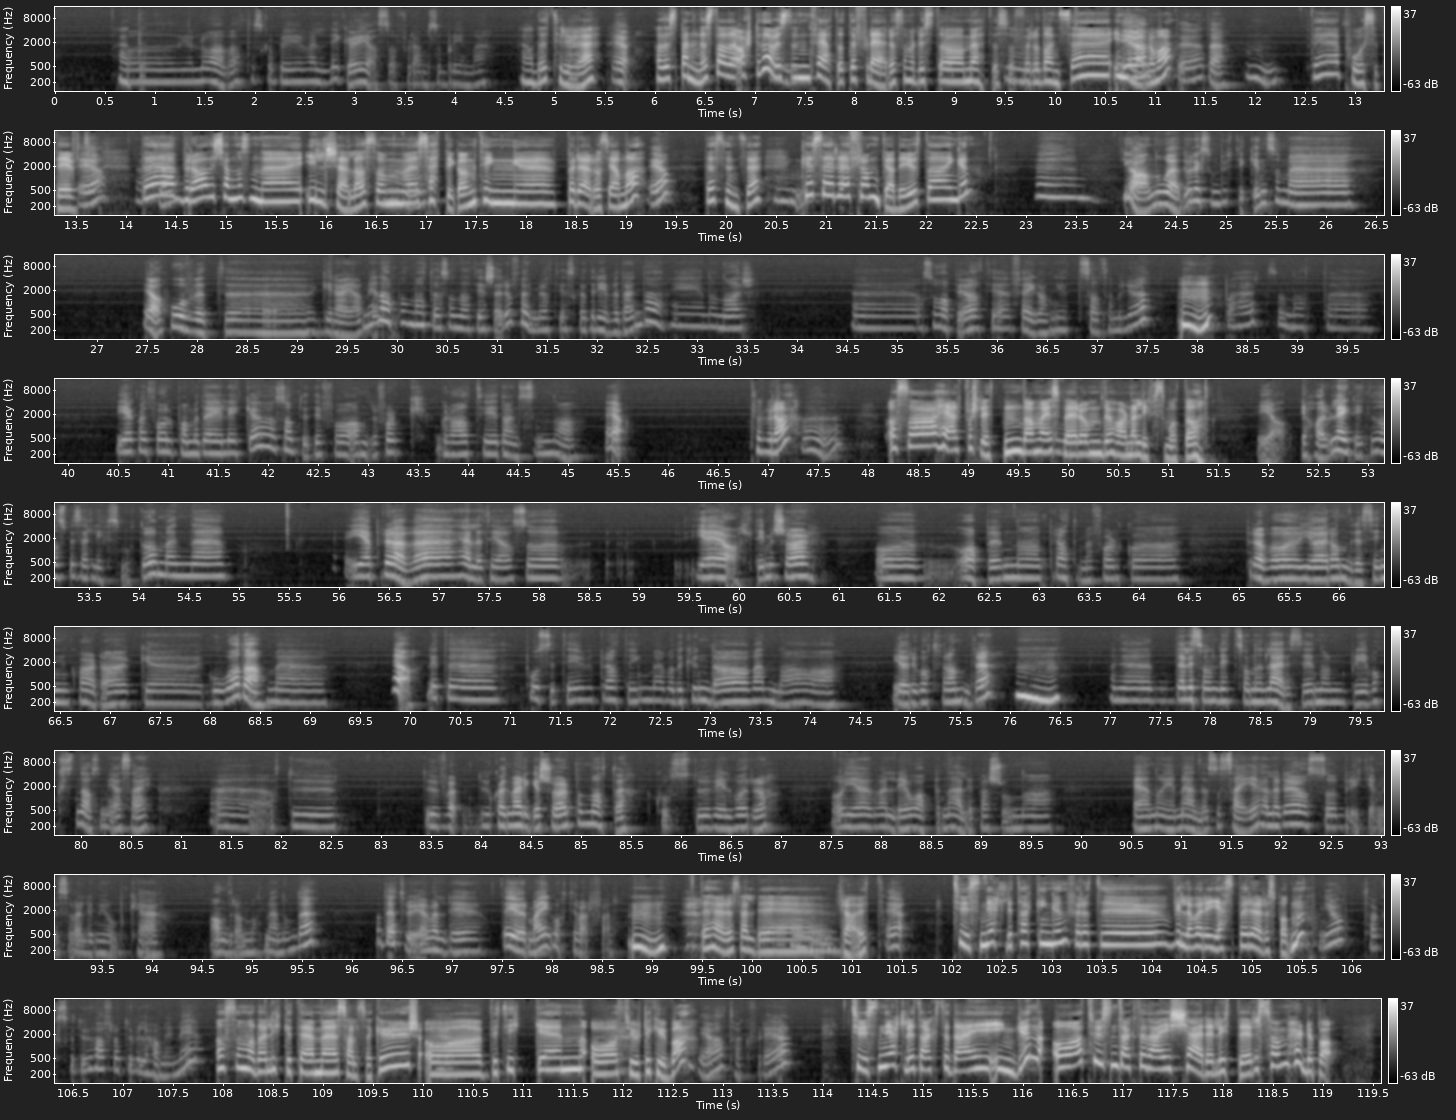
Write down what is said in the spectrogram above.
Og vi lover at det skal bli veldig gøy altså, for dem som blir med. Ja, det tror jeg. Ja. Og det er spennende. da. Det er artig da, hvis en vet at det er flere som har lyst til å møtes for å danse innimellom Ja, det er det. Mm. Det er positivt. Ja, Det er bra. Det kommer noen sånne ildsjeler som Mm. setter i gang ting eh, på Røros igjen nå. Ja. Det syns jeg. Mm. Hva ser framtida di ut da, Ingunn? Eh, ja, nå er det jo liksom butikken som er ja, hovedgreia mi, da, på en måte. Sånn at jeg ser jo for meg at jeg skal drive den da, i noen år. Eh, og så håper jeg at jeg får i gang et salsamiljø Mm. på her, sånn at uh, jeg kan få holde på med det jeg liker, og samtidig få andre folk glad til dansen. og ja. Så bra. Mhm. Og så helt på slutten, da må jeg spørre om du har noe livsmotto. Ja, jeg har vel egentlig ikke noe spesielt livsmotto, men uh, jeg prøver hele tida så Jeg er alltid meg sjøl. Og åpen og prate med folk og prøve å gjøre andre sin hverdag eh, god òg, da. Med ja, litt eh, positiv prating med både kunder og venner, og gjøre godt for andre. Mm. Men eh, det er litt sånn, litt sånn en lærer seg når en blir voksen, da, som jeg sier. At du, du, du kan velge sjøl på en måte hvordan du vil være. Og jeg er en veldig åpen, ærlig person. og er noe jeg mener, så sier jeg heller det. Og så bryr jeg meg så veldig mye om hva andre måtte mene om det. Og det tror jeg veldig Det gjør meg godt, i hvert fall. Mm. Det høres veldig Mm. bra ut. Ja. Tusen hjertelig takk, Ingunn, for at du ville være gjest på Rørospodden. Jo, takk skal du ha for at du ville ha meg med. Og så må du ha lykke til med salsakurs og butikken og tur til Cuba. Ja, takk for det. Tusen hjertelig takk til deg, Ingunn, og tusen takk til deg, kjære lytter, som hørte på.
